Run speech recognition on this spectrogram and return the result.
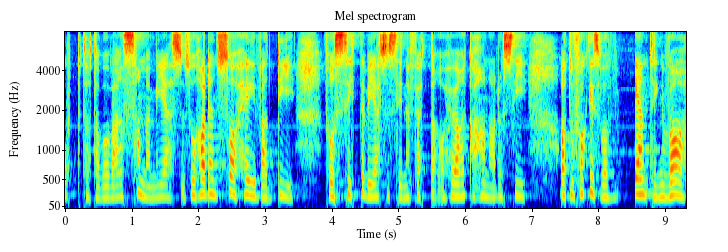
opptatt av å være sammen med Jesus. Hun hadde en så høy verdi for å sitte ved Jesus sine føtter og høre hva han hadde å si. At hun faktisk var Én ting var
